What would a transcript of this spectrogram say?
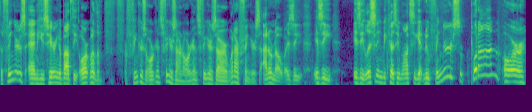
the fingers, and he's hearing about the or well, the f- fingers organs. Fingers aren't organs. Fingers are what are fingers? I don't know. Is he? Is he? Is he listening because he wants to get new fingers put on, or?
